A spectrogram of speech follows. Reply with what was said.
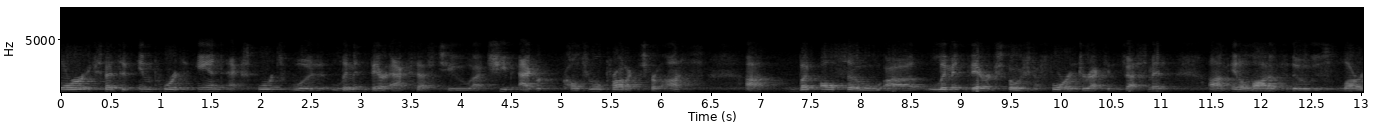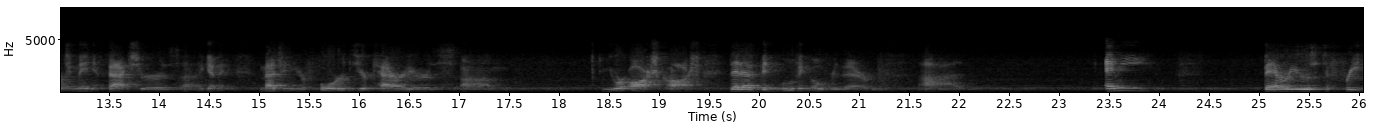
more expensive imports and exports would limit their access to uh, cheap agricultural products from us, uh, but also limit their exposure to foreign direct investment in a lot of those large manufacturers. Uh, again, imagine your Fords, your Carriers, um, your Oshkosh that have been moving over there. Uh, any barriers to free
